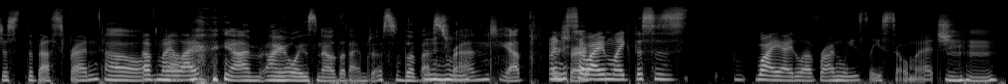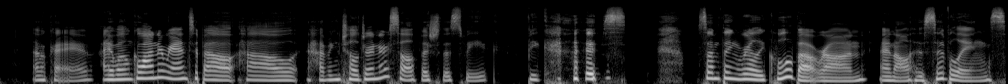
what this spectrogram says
just the best friend. Oh, Of my no. life. yeah, I'm, I always know that I'm just the best Mhm. friend. Yep, for and sure. so I'm like, this is why I love Ron Weasley so much. hmm Okay, I won't go on a rant about how having children are selfish this week because something really cool about Ron and all his siblings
